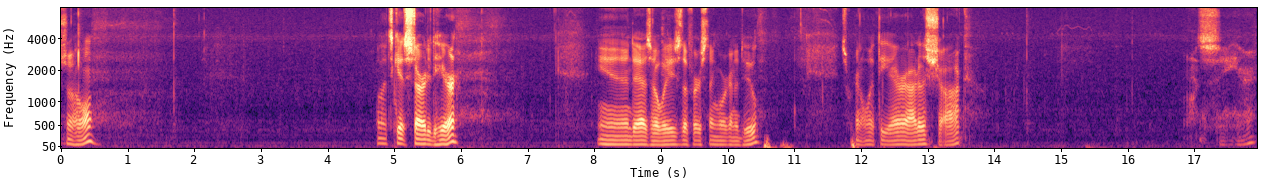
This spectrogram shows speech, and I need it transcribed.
So, let's get started here. And as always, the first thing we're going to do is we're going to let the air out of the shock. Let's see here.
